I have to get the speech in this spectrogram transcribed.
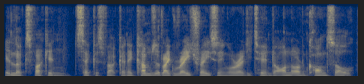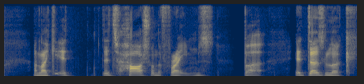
it looks fucking sick as fuck, and it comes with like ray tracing already turned on on console, and like it it's harsh on the frames, but it does look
